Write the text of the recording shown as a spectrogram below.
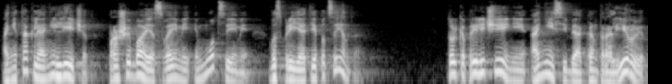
А не так ли они лечат, прошибая своими эмоциями восприятие пациента? Только при лечении они себя контролируют,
